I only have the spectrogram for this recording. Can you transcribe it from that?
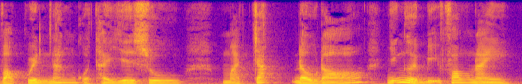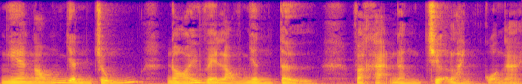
vào quyền năng của thầy Giêsu mà chắc đâu đó những người bị phong này nghe ngóng dân chúng nói về lòng nhân từ và khả năng chữa lành của ngài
